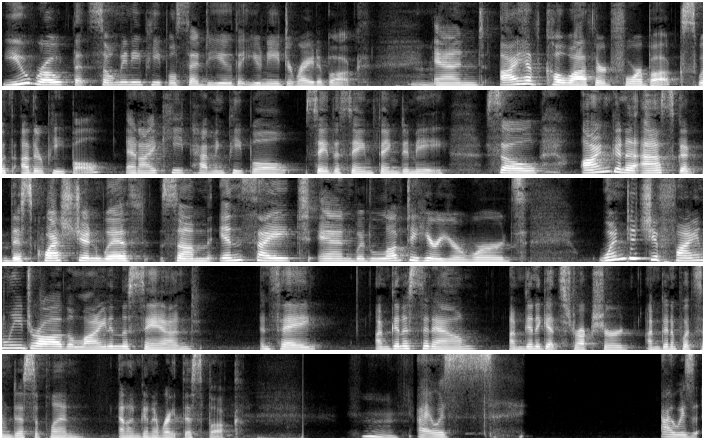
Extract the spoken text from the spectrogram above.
You wrote that so many people said to you that you need to write a book. Mm. And I have co-authored four books with other people and I keep having people say the same thing to me. So I'm going to ask a, this question with some insight and would love to hear your words. When did you finally draw the line in the sand and say, I'm going to sit down, I'm going to get structured, I'm going to put some discipline, and I'm going to write this book? Hmm. I was, I was,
